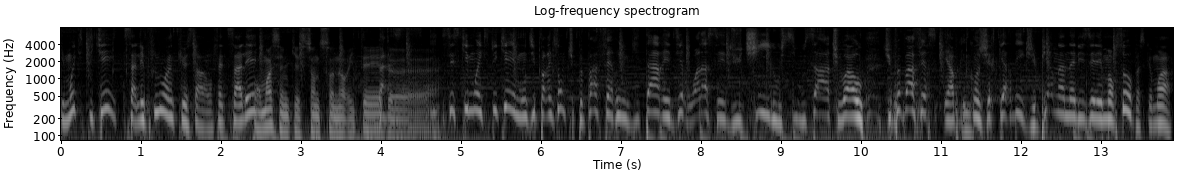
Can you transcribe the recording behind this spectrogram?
Ils m'ont expliqué que ça allait plus loin que ça. En fait, ça allait. Pour moi, c'est une question de sonorité. Bah, de... C'est ce qu'ils m'ont expliqué. Ils m'ont dit par exemple, tu peux pas faire une guitare et dire voilà, c'est du chill ou ci ou ça, tu vois. Ou tu peux pas faire. Et après, Mm. quand j'ai regardé, que j'ai bien analysé les morceaux, parce que moi,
